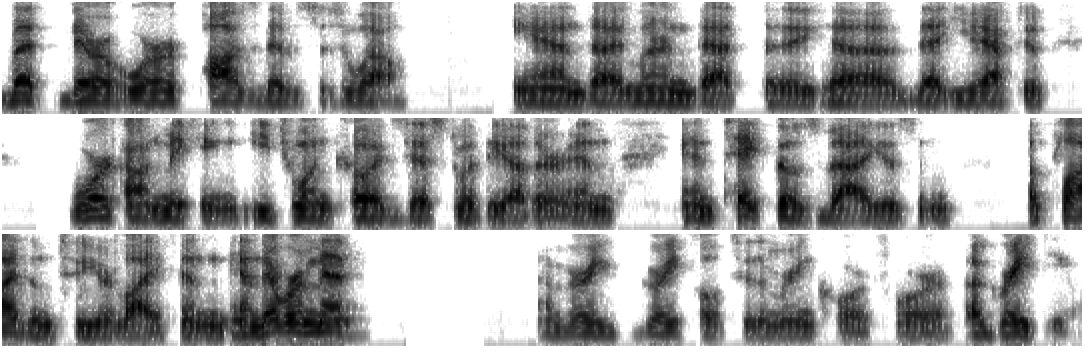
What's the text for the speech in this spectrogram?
but there were positives as well. And I learned that the uh, that you have to work on making each one coexist with the other, and and take those values and apply them to your life. And and there were many. I'm very grateful to the Marine Corps for a great deal.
